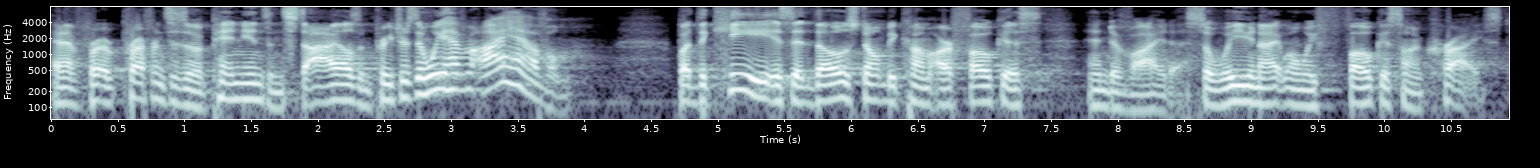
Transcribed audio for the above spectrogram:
and have preferences of opinions and styles and preachers, and we have them. I have them. But the key is that those don't become our focus and divide us. So we unite when we focus on Christ.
